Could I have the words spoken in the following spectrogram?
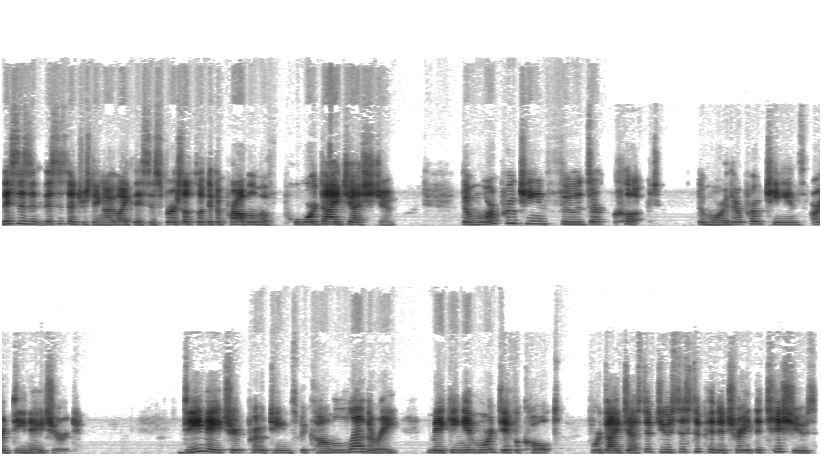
this isn't this is interesting. I like this. Is first let's look at the problem of poor digestion. The more protein foods are cooked, the more their proteins are denatured. Denatured proteins become leathery, making it more difficult for digestive juices to penetrate the tissues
